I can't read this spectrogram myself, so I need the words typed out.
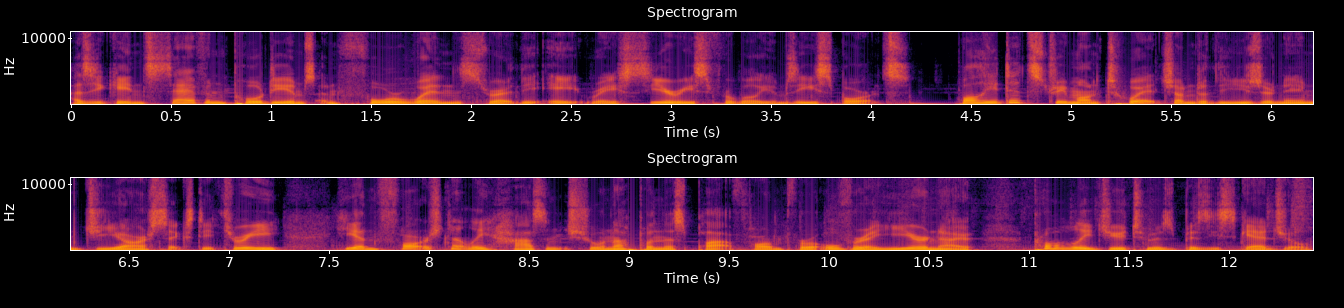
as he gained 7 podiums and 4 wins throughout the 8 race series for Williams Esports. While he did stream on Twitch under the username GR63, he unfortunately hasn't shown up on this platform for over a year now, probably due to his busy schedule.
